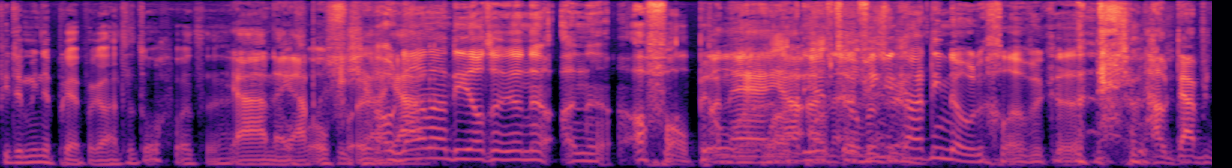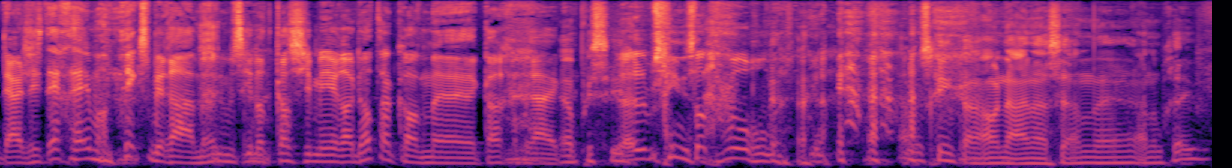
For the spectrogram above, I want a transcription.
vitaminepreparaten, toch? Wat, eh, Ja, nou ja, of- precies. eh, ja, Oh, ja. Nana die had een, een, een afvalpil. Ah, nee, ja, die ah, heeft nee, een vingerkaart niet nodig, geloof ik. eh. Nou, daar, daar zit echt helemaal niks meer aan. Hè? Misschien dat Casimiro dat dan kan, eh, kan gebruiken. ja, precies. Ja, misschien is dat de volgende. Ja. Ja, misschien kan Onana's aan, eh, aan hem geven.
